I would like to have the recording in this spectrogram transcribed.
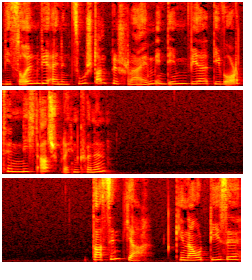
Wie sollen wir einen Zustand beschreiben, in dem wir die Worte nicht aussprechen können? Da sind ja genau diese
